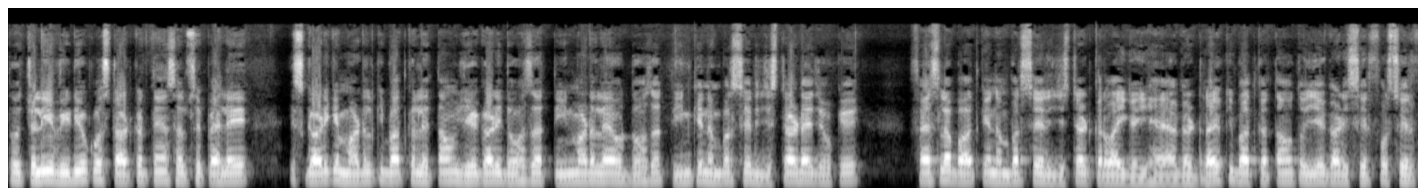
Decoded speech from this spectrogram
तो चलिए वीडियो को स्टार्ट करते हैं। सबसे पहले इस गाड़ी के मॉडल की बात कर लेता हूँ। ये गाड़ी 2003 मॉडल है और 2003 के नंबर से रजिस्टर्ड है, जो कि फैसलाबाद के नंबर से रजिस्टर्ड करवाई गई है। अगर ड्राइव की बात करता हूँ तो ये गाड़ी सिर्फ़ और सिर्फ़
